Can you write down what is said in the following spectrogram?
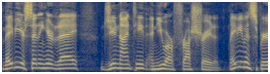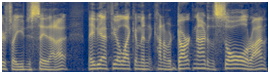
Maybe you're sitting here today, June 19th, and you are frustrated. Maybe even spiritually, you just say that. I, Maybe I feel like I'm in kind of a dark night of the soul, or I'm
